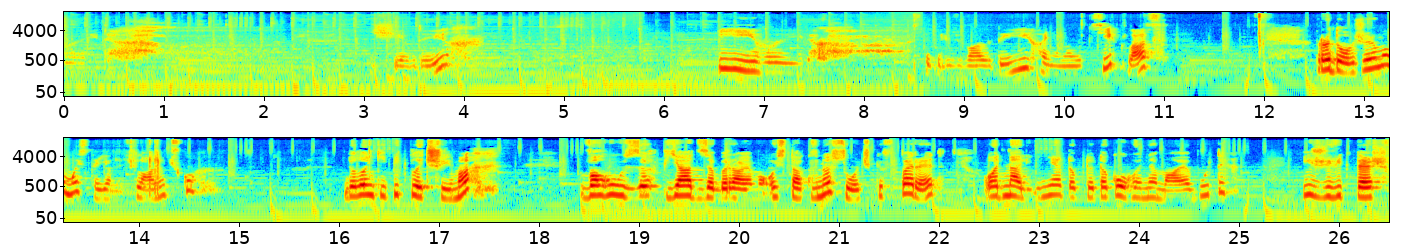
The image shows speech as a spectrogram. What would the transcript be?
видих. Ще вдих. І видих. Стабілізували дихання, молодці, клас. Продовжуємо. Ми стаємо в планочку. Долоньки під плечима. Вагу з п'ят забираємо ось так в носочки вперед. Одна лінія, тобто такого не має бути. І живіт теж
